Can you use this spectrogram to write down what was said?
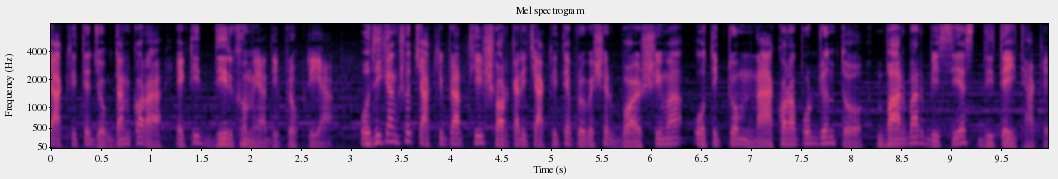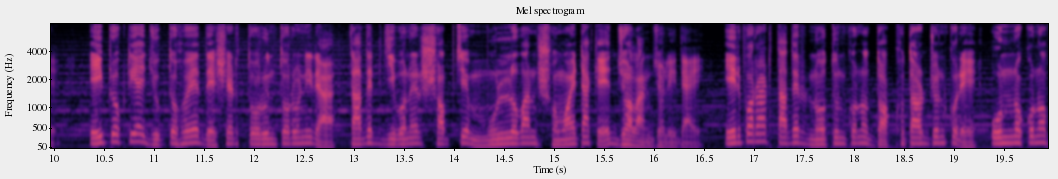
চাকরিতে যোগদান করা একটি দীর্ঘমেয়াদী প্রক্রিয়া। অধিকাংশ চাকরিপ্রার্থী সরকারি চাকরিতে প্রবেশের বয়সসীমা অতিক্রম না করা পর্যন্ত বারবার বিসিএস দিতেই থাকে। এই প্রক্রিয়ায় যুক্ত হয়ে দেশের তরুণ তরুণীরা তাদের জীবনের সবচেয়ে মূল্যবান সময়টাকে জলাঞ্জলি দেয়। এরপর আর তাদের নতুন কোনো দক্ষতা অর্জন করে অন্য কোনো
